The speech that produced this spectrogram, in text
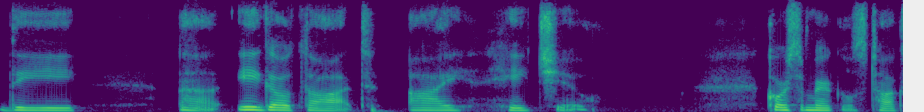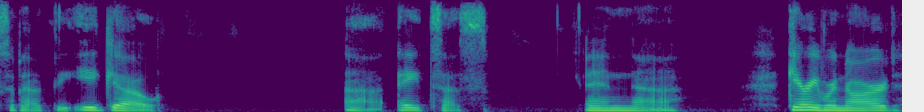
the uh, ego thought, I hate you. Course of Miracles talks about the ego uh, hates us. And uh, Gary Renard,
